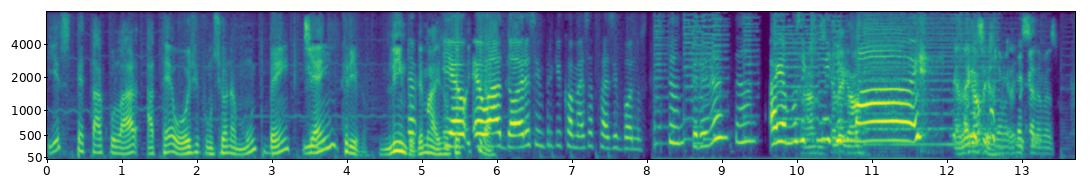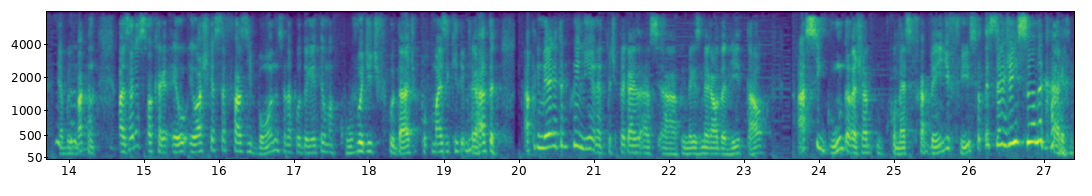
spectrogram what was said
espetacular até hoje, funciona muito bem e Sim. é incrível. Lindo demais. não E eu, eu adoro sempre que começa a fase bônus. Tum, tararam, tum. Ai, a musiquinha música é é legal. demais! É legal mesmo. é muito bacana mesmo. É muito bacana. Mas olha só, cara, eu, eu acho que essa fase bônus ela poderia ter uma curva de dificuldade um pouco mais equilibrada. A primeira é tranquilinha, né? Pra te pegar a, a primeira esmeralda ali e tal. A segunda ela já começa a ficar bem difícil. A terceira já é insana, cara.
